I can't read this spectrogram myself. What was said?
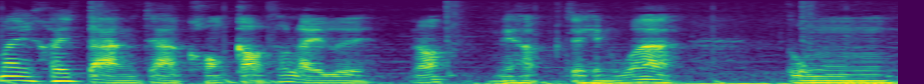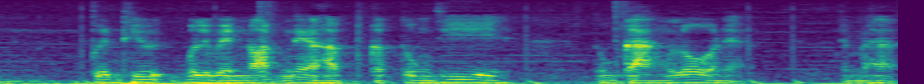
ไม่ค่อยต่างจากของเก่าเท่าไหร่เลยเนาะนี่ครับจะเห็นว่าตรงพื้นที่บริเวณน็อตเนี่ยครับกับตรงที่ตรงกลางโล่เนี่ยเห็นไหมฮะ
